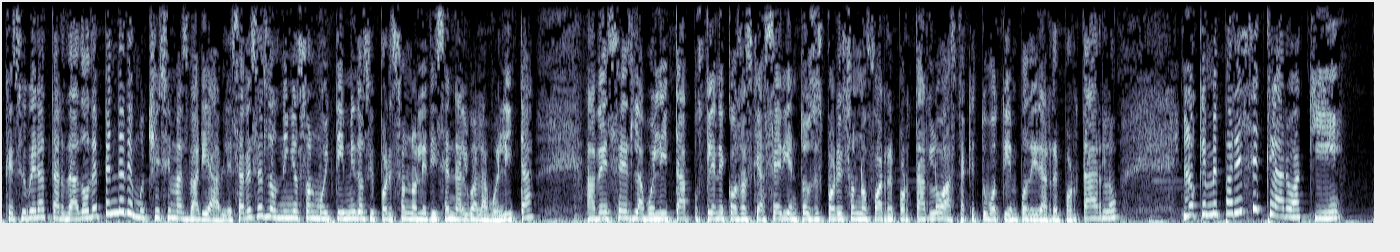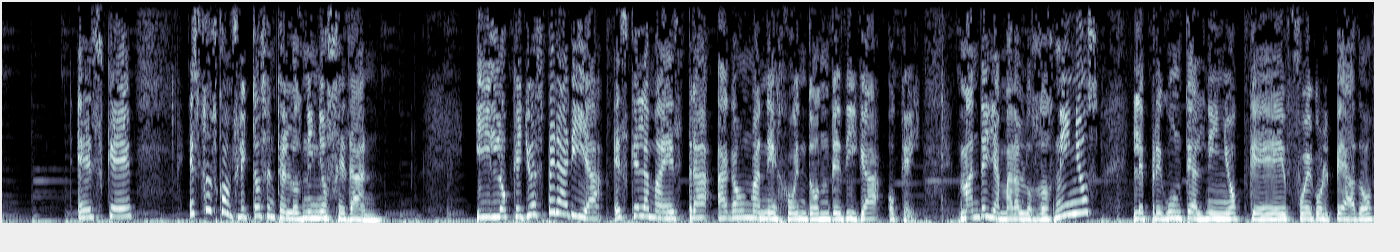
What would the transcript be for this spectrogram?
que se hubiera tardado. Depende de muchísimas variables. A veces los niños son muy tímidos y por eso no le dicen algo a la abuelita. A veces la abuelita pues tiene cosas que hacer y entonces por eso no fue a reportarlo hasta que tuvo tiempo de ir a reportarlo. Lo que me parece claro aquí es que estos conflictos entre los niños se dan y lo que yo esperaría es que la maestra haga un manejo en donde diga, ok, mande llamar a los dos niños, le pregunte al niño que fue golpeado,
